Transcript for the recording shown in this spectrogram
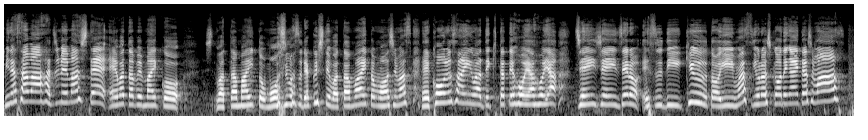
皆様はじめまして、えー、渡部舞子わたまいと申します。略してわたまいと申します、えー、コールサインは出来たてほやほや JJ0SDQ と言います。よろしくお願いいたします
